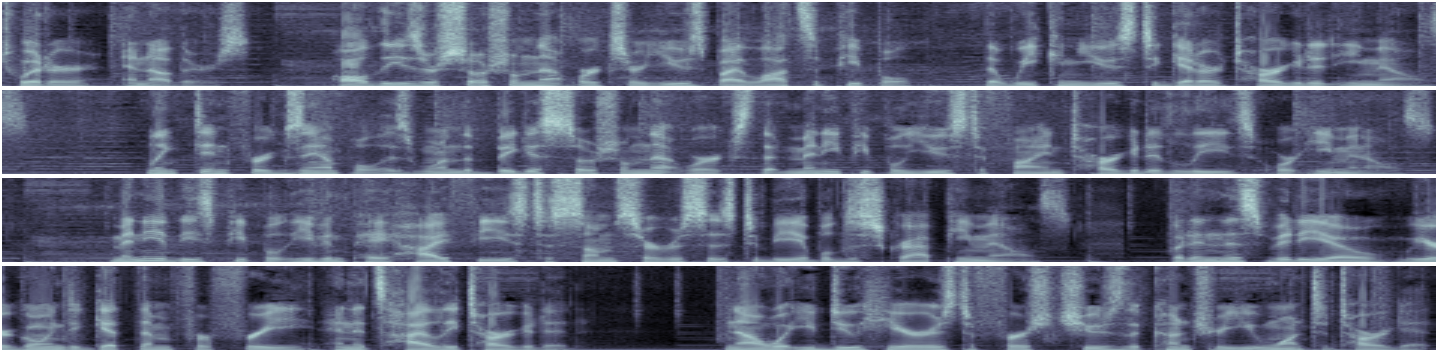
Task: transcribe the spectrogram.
Twitter, and others. All these are social networks are used by lots of people that we can use to get our targeted emails. LinkedIn, for example, is one of the biggest social networks that many people use to find targeted leads or emails. Many of these people even pay high fees to some services to be able to scrap emails. But in this video, we are going to get them for free and it's highly targeted. Now what you do here is to first choose the country you want to target.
